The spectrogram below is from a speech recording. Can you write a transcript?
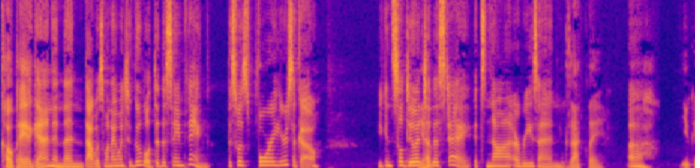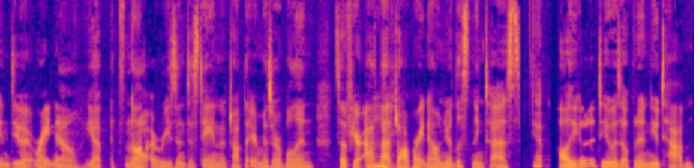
copay again and then that was when i went to google did the same thing this was four years ago you can still do it to this day. It's not a reason. Exactly. Ugh. You can do it right now. Yep. It's not a reason to stay in a job that you're miserable in. So if you're at Mm. that job right now and you're listening to us, Yep. all you got to do is open a new tab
